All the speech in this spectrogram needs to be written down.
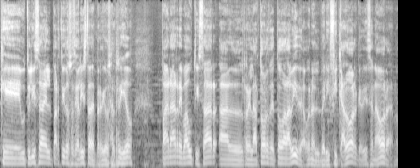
que utiliza el Partido Socialista de Perdidos al Río para rebautizar al relator de toda la vida, bueno, el verificador que dicen ahora, ¿no?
